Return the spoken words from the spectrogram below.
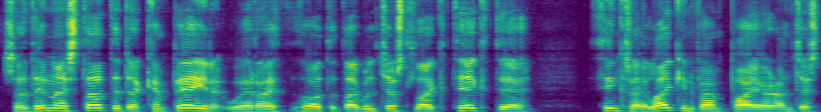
So then I started a campaign where I thought that I will just like take the things I like in Vampire and just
